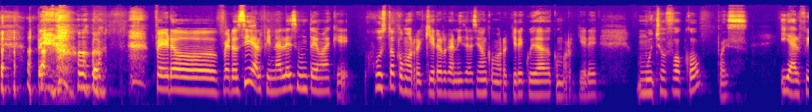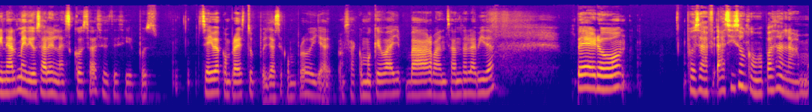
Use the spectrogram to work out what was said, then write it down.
pero... Pero, pero sí, al final es un tema que justo como requiere organización, como requiere cuidado, como requiere mucho foco, pues, y al final medio salen las cosas, es decir, pues, se iba a comprar esto, pues ya se compró y ya, o sea, como que va, va avanzando la vida. Pero pues así son como pasan la,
